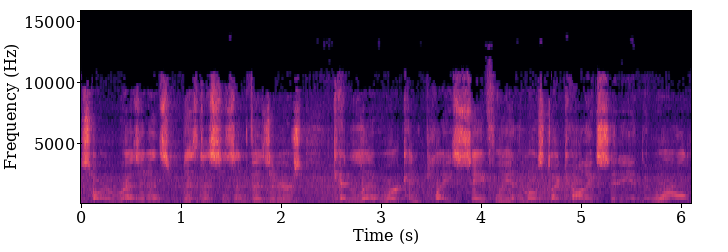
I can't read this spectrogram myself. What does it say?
so our residents, businesses, and visitors can live, work, and play safely in the most iconic city in the world.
